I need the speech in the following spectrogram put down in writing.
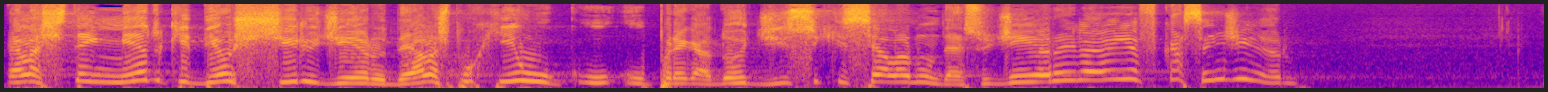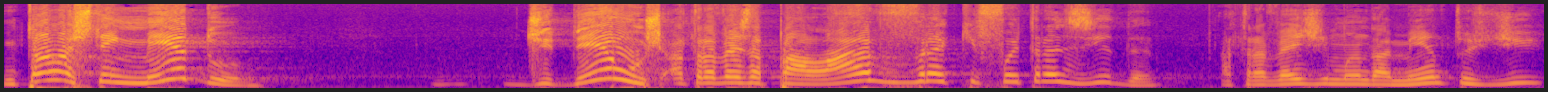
Elas têm medo que Deus tire o dinheiro delas porque o, o, o pregador disse que se ela não desse o dinheiro, ele ia ficar sem dinheiro. Então elas têm medo de Deus através da palavra que foi trazida, através de mandamentos de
